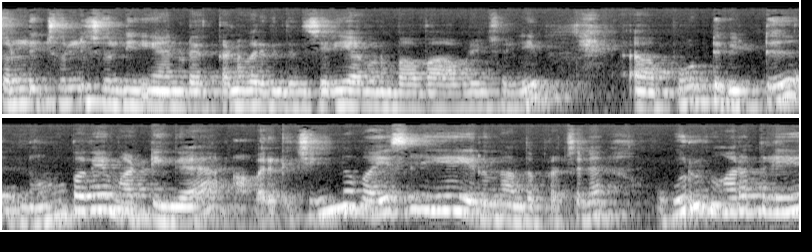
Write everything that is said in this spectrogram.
சொல்லி சொல்லி சொல்லி என்னுடைய கணவர் இந்த இது சரியாகணும் பாபா அப்படின்னு சொல்லி போட்டு விட்டு நம்பவே மாட்டீங்க. அவருக்கு சின்ன வயசுலயே இருந்த அந்த பிரச்சனை ஒரு வாரத்திலேயே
